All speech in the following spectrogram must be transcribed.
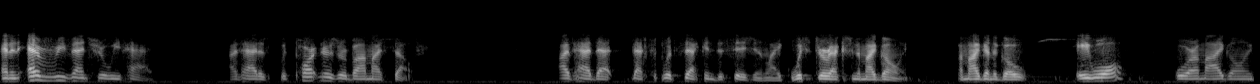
And in every venture we've had, I've had it with partners or by myself. I've had that that split second decision, like which direction am I going? Am I going to go AWOL, or am I going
